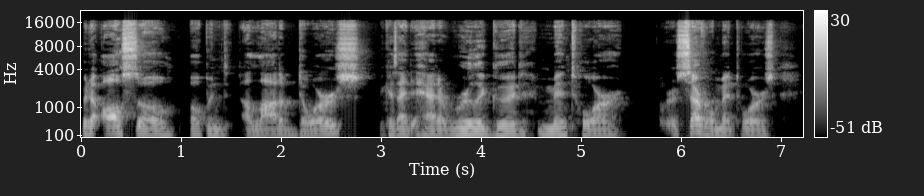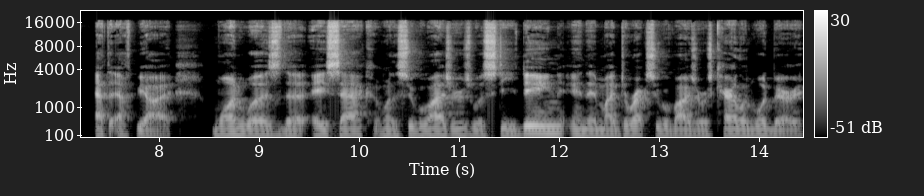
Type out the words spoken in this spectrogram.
But it also opened a lot of doors because I had a really good mentor, or several mentors at the FBI. One was the ASAC, one of the supervisors was Steve Dean, and then my direct supervisor was Carolyn Woodbury.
